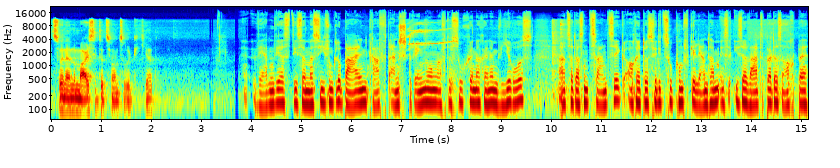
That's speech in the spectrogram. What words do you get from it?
zu einer Normalsituation zurückkehrt. Werden wir aus dieser massiven globalen Kraftanstrengung auf der Suche nach einem Virus 2020 äh, auch etwas für die Zukunft gelernt haben? Ist, ist erwartbar, dass auch bei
